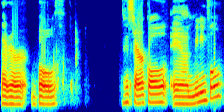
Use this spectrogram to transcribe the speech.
that are both hysterical and meaningful.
